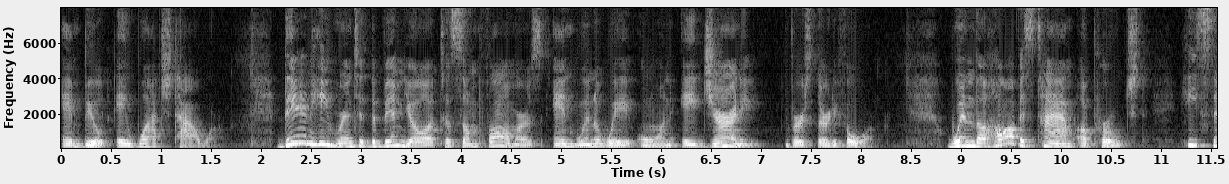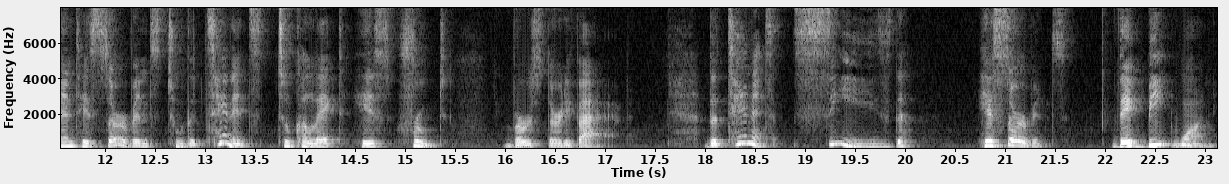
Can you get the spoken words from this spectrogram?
and built a watchtower. Then he rented the vineyard to some farmers and went away on a journey. Verse 34. When the harvest time approached, he sent his servants to the tenants to collect his fruit. Verse 35. The tenants seized his servants. They beat one,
